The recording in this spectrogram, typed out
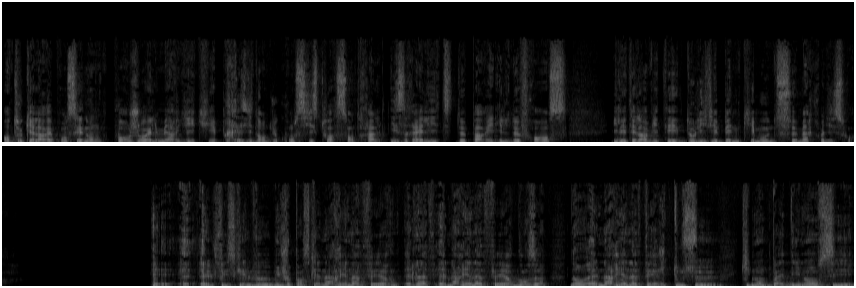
En tout cas, la réponse est non pour Joël Mergui, qui est président du consistoire central israélite de Paris-Île-de-France. Il était l'invité d'Olivier Benkemoun ce mercredi soir. Elle fait ce qu'elle veut, mais je pense qu'elle n'a rien à faire. Elle n'a rien à faire dans un. elle n'a rien à faire. Et tous ceux qui n'ont pas dénoncé,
